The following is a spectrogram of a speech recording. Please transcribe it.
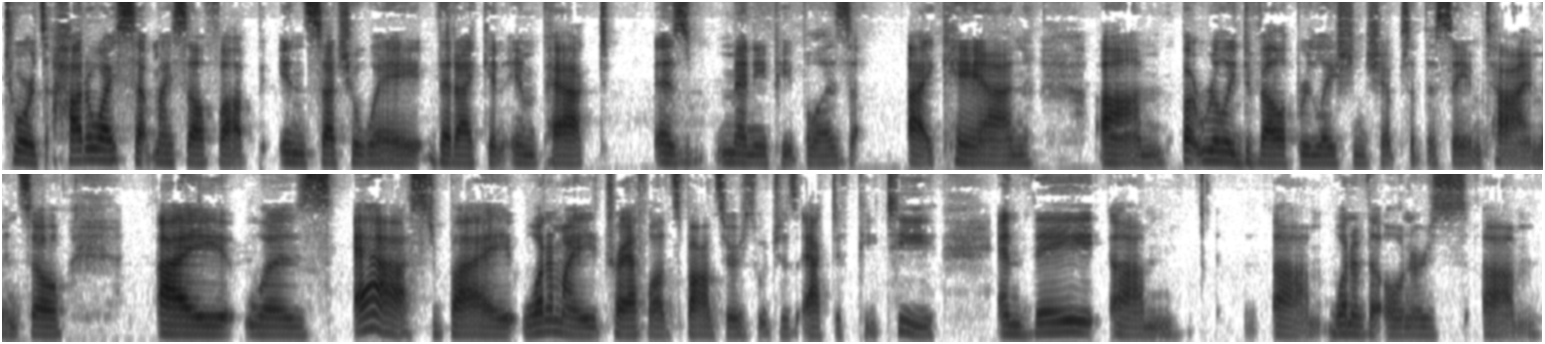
towards how do I set myself up in such a way that I can impact as many people as I can um, but really develop relationships at the same time. And so I was asked by one of my triathlon sponsors, which is Active PT, and they, um, um, one of the owners, um,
